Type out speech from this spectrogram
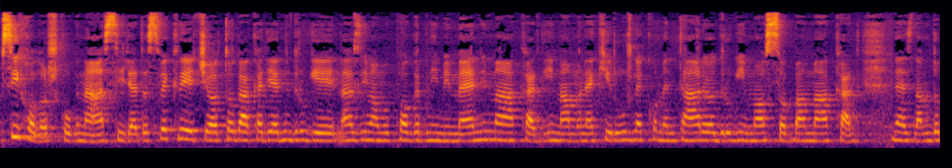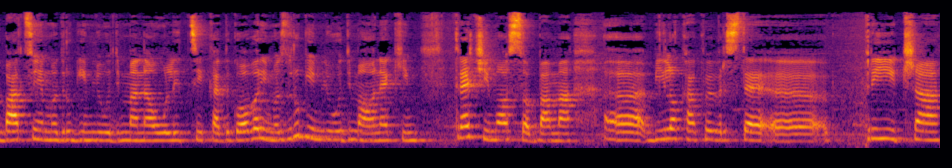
psihološkog nasilja, da sve kreće od toga kad jedne druge nazivamo pogrdnim imenima, kad imamo neke ružne komentare o drugim osobama, kad, ne znam, dobacujemo drugim ljudima na ulici, kad govorimo s drugim ljudima o nekim trećim osobama, eh, bilo kakve vrste eh, priča,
